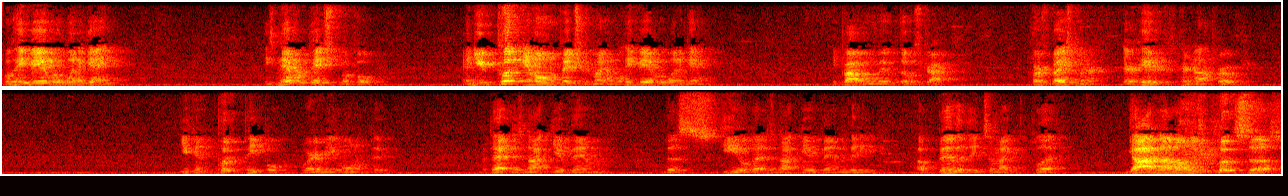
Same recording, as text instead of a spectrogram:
will he be able to win a game? He's never pitched before. And you put him on the pitcher's mound, will he be able to win a game? He probably won't be able to throw a strike. First basemen are they're hitters, they're not throwers. You can put people wherever you want them to, but that does not give them the skill, that does not give them the ability to make the play. God not only puts us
